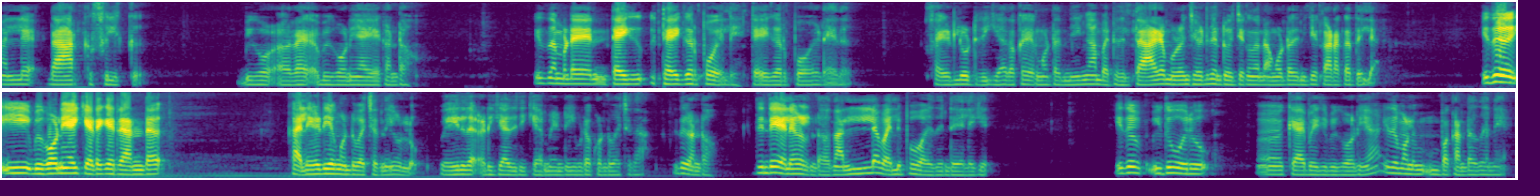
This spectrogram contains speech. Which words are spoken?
നല്ല ഡാർക്ക് സിൽക്ക് ബിഗോ ബിഗോണിയായ കണ്ടോ? ഇത് നമ്മുടെ ടൈഗർ ടൈഗർ പോയല്ലേ ടൈഗർ പോയുടേത് സൈഡിലോട്ടിരിക്കുക. അതൊക്കെ അങ്ങോട്ട് നീങ്ങാൻ പറ്റത്തില്ല. താഴെ മുഴുവൻ ചെടി നട്ട് വെച്ചേക്കുന്നുണ്ട് അങ്ങോട്ട് എനിക്ക് കടക്കത്തില്ല. ഇത് ഈ ബിഗോണിയയ്ക്ക് ഇടയ്ക്ക് രണ്ട് കലേഡിയം കൊണ്ട് വെച്ചതേ ഉള്ളൂ. വെയിൽ അടിക്കാതിരിക്കാൻ വേണ്ടി ഇവിടെ കൊണ്ട് വെച്ചതാ ഇത് കണ്ടോ? ഇതിന്റെ ഇലകളുണ്ടോ? നല്ല വലിപ്പമാണ് ഇതിന്റെ ഇലയ്ക്ക്. ഇത് ഇതും ഒരു ക്യാബേജ് ബിഗോണിയ. ഇത് നമ്മൾ മുമ്പ് കണ്ടത് തന്നെയാണ്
